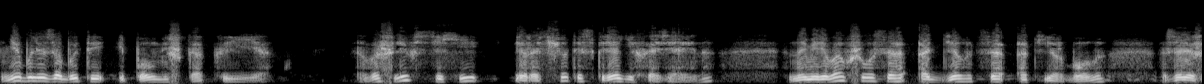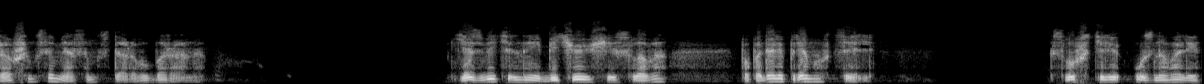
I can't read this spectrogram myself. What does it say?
Не были забыты и полмешка кыя. Вошли в стихи и расчеты скряги хозяина, намеревавшегося отделаться от ербола, залежавшимся мясом старого барана. Язвительные, бичующие слова попадали прямо в цель. Слушатели узнавали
